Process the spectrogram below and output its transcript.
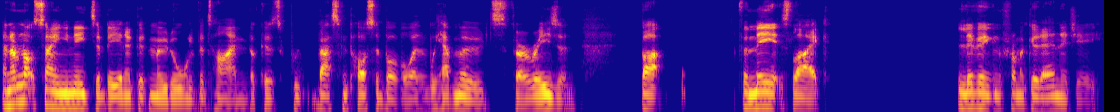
And I'm not saying you need to be in a good mood all the time because that's impossible and we have moods for a reason. But for me, it's like living from a good energy.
